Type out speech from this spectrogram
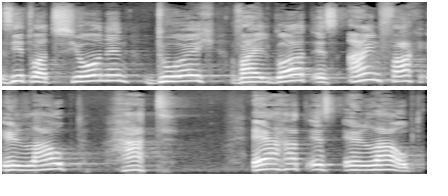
Situationen durch, weil Gott es einfach erlaubt hat. Er hat es erlaubt.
